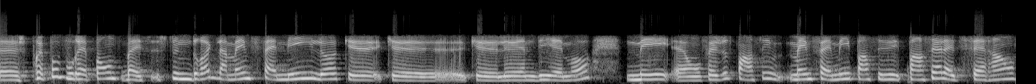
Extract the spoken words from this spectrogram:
Euh, je pourrais pas vous répondre. Ben, c'est une drogue de la même famille là que que, que le MDMA, mais euh, on fait juste penser même famille. Penser penser à la différence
